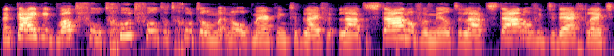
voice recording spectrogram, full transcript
Dan kijk ik wat voelt goed. Voelt het goed om een opmerking te blijven laten staan of een mail te laten staan of iets dergelijks.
